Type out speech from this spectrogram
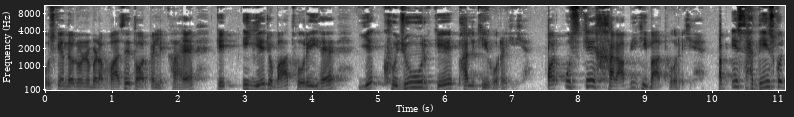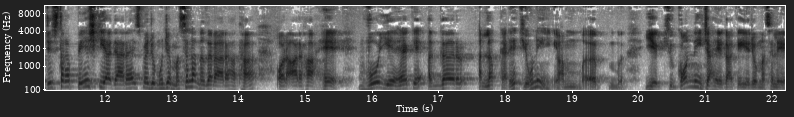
اس کے اندر انہوں نے بڑا واضح طور پہ لکھا ہے کہ یہ جو بات ہو رہی ہے، یہ کھجور کے پھل کی ہو رہی ہے۔ اور اس کے خرابی کی بات ہو رہی ہے۔ اب اس حدیث کو جس طرح پیش کیا جا رہا ہے، اس میں جو مجھے مسئلہ نظر آ رہا تھا اور آ رہا ہے، وہ یہ ہے کہ اگر اللہ کرے، کیوں نہیں؟ ہم یہ کون نہیں چاہے گا کہ یہ جو مسئلے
